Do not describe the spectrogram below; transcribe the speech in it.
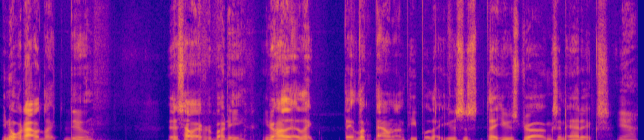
You know what I would like to do is how everybody, you know how they like they look down on people that uses that use drugs and addicts. Yeah.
